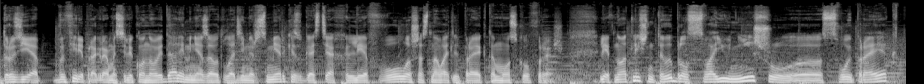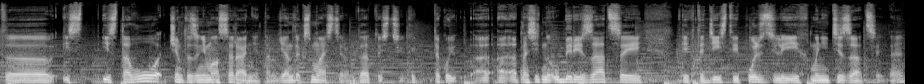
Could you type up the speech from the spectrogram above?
Друзья, в эфире программа «Силиконовые дали». Меня зовут Владимир Смеркис. В гостях Лев Волож, основатель проекта Moscow Fresh. Лев, ну отлично, ты выбрал свою нишу, э, свой проект э, из, из того, чем ты занимался ранее, там, Яндекс Мастером, да, то есть такой а, а, относительно уберизации каких-то действий пользователей и их монетизации, да.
